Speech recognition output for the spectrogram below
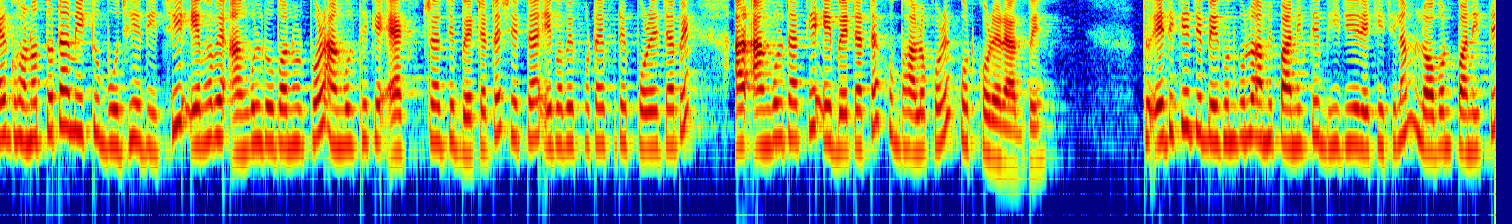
এর ঘনত্বটা আমি একটু বুঝিয়ে দিচ্ছি। এভাবে আঙ্গুল ডোবানোর পর আঙ্গুল থেকে এক্সট্রা যে বেটারটা সেটা এভাবে ফোটায় ফুটে পড়ে যাবে আর আঙ্গুলটাকে এই বেটারটা খুব ভালো করে কোট করে রাখবে। তো এদিকে যে বেগুনগুলো আমি পানিতে ভিজিয়ে রেখেছিলাম, লবণ পানিতে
